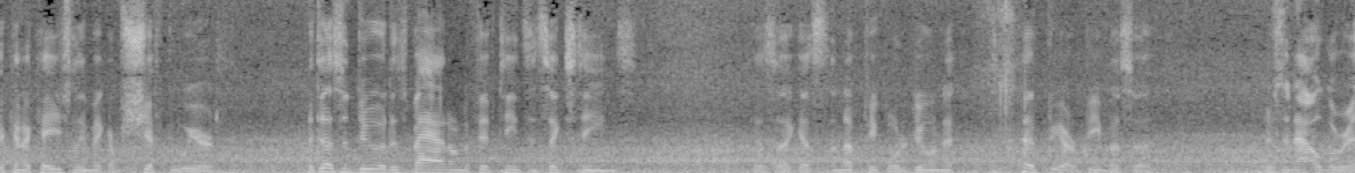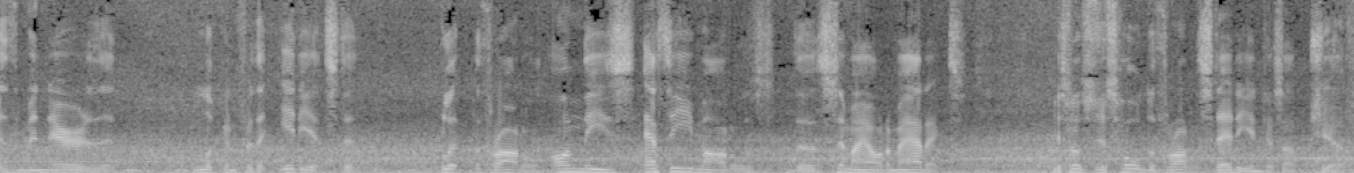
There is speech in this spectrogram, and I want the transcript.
it, can occasionally make them shift weird. It doesn't do it as bad on the 15s and 16s because I guess enough people are doing it. BRP must have. There's an algorithm in there that looking for the idiots that blip the throttle on these SE models, the semi-automatics you're supposed to just hold the throttle steady and just upshift.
